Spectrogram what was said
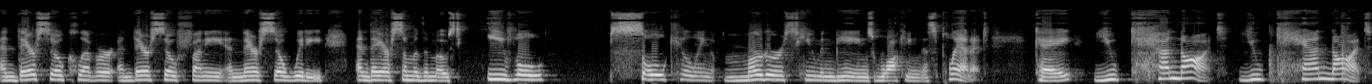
and they're so clever and they're so funny and they're so witty and they are some of the most evil, soul killing, murderous human beings walking this planet. Okay. You cannot, you cannot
